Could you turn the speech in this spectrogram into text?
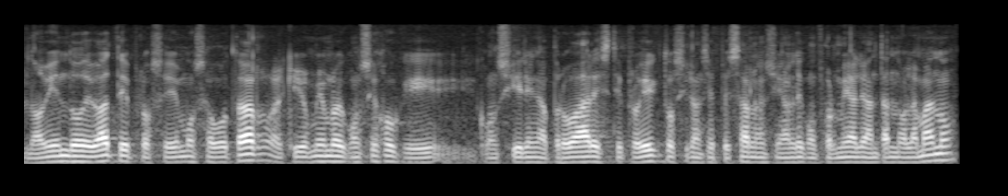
No habiendo debate, procedemos a votar. Aquellos miembros del Consejo que consideren aprobar este proyecto, si lo han expresado en señal de conformidad levantando la mano.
